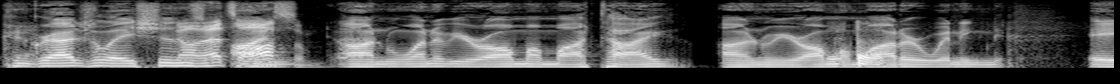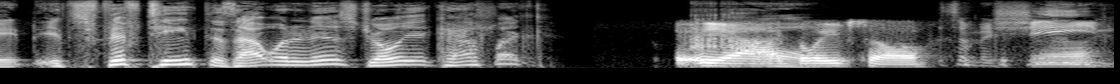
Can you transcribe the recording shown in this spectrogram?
congratulations. No, that's on, awesome. on one of your alma mater, on your alma mater winning a. It's fifteenth. Is that what it is? Joliet Catholic. Yeah, I believe so. It's a machine.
